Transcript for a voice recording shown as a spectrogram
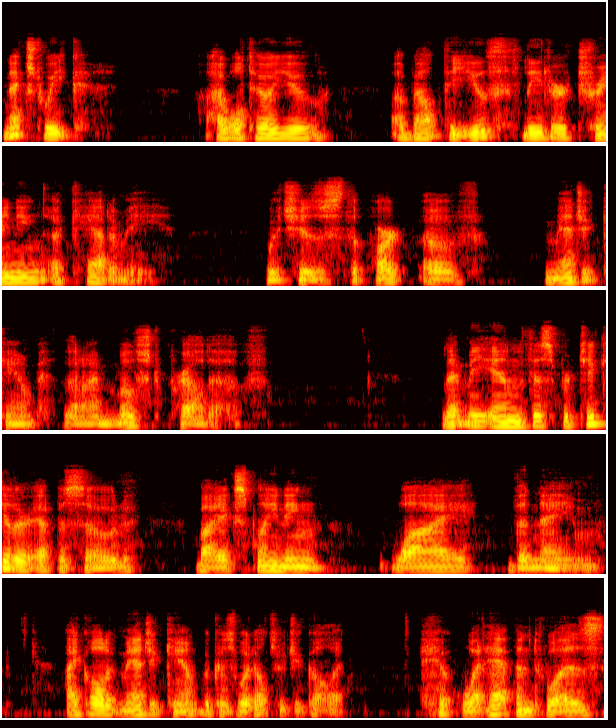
Next week, I will tell you about the Youth Leader Training Academy, which is the part of Magic Camp that I'm most proud of. Let me end this particular episode by explaining why the name. I called it Magic Camp because what else would you call it? What happened was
